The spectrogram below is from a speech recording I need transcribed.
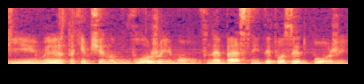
і ми таким чином вложуємо в небесний депозит Божий.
